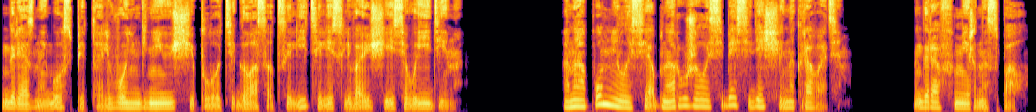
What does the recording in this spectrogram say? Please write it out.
Грязный госпиталь, вонь гниющей плоти, голоса целителей, сливающиеся воедино. Она опомнилась и обнаружила себя сидящей на кровати. Граф мирно спал,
